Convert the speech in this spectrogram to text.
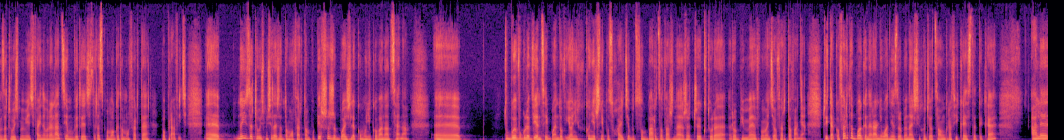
zaczęłyśmy mieć fajną relację. Mówię, to ja ci teraz pomogę tą ofertę poprawić. No i zaczęłyśmy siadać nad tą ofertą. Po pierwsze, że była źle komunikowana cena tu były w ogóle więcej błędów i o nich koniecznie posłuchajcie, bo to są bardzo ważne rzeczy, które robimy w momencie ofertowania. Czyli tak, oferta była generalnie ładnie zrobiona, jeśli chodzi o całą grafikę, estetykę, ale,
